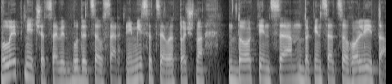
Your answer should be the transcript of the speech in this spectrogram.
в липні, чи це відбудеться у серпні місяці, але точно до кінця до кінця цього літа.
